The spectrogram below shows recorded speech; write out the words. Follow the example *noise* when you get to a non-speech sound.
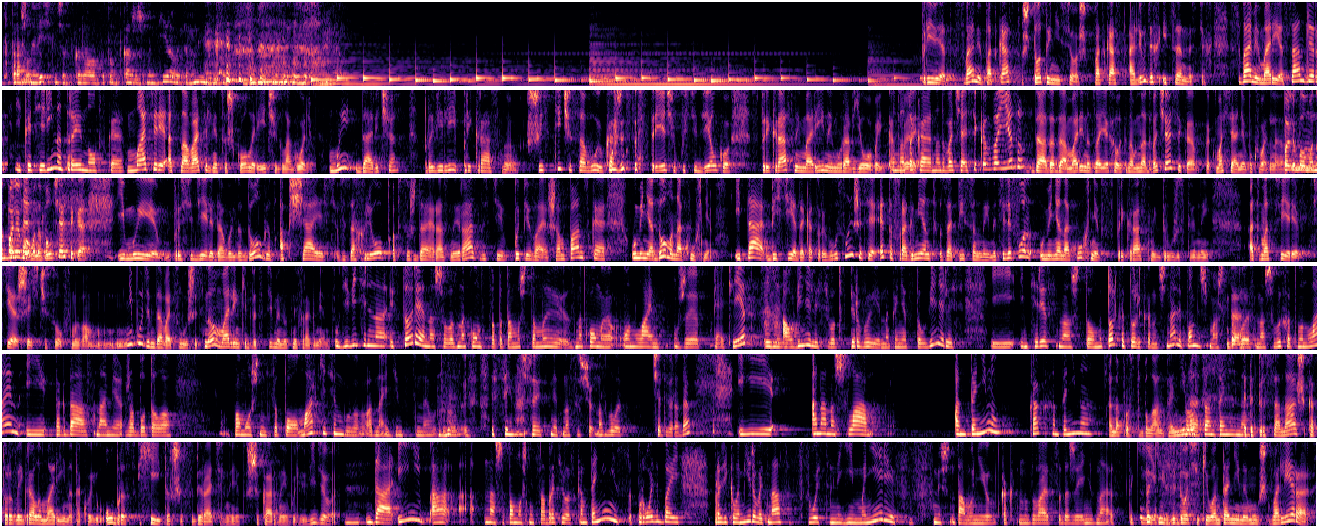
Страшную вещь сейчас сказала, потом скажешь монтировать, а мы не будем. Привет! С вами подкаст «Что ты несешь?» Подкаст о людях и ценностях. С вами Мария Сандлер и Катерина Троиновская, матери-основательницы школы речи «Глаголь». Мы, Давича, провели прекрасную, шестичасовую, *laughs* кажется, встречу, посиделку с прекрасной Мариной Муравьевой. Которая... Она такая, на два часика заеду. Да-да-да, Марина заехала к нам на два часика, как Масяня буквально. По-любому на полчасика. По-любому на полчасика. И мы просидели довольно долго, общаясь в захлеб, обсуждая разные разности, попивая шампанское. У меня дома на кухне. И та беседа, которую вы услышите, это фрагмент, записанный на телефон у меня на кухне в прекрасной дружественной атмосфере все шесть часов мы вам не будем давать слушать, но маленький 20-минутный фрагмент. Удивительная история нашего знакомства, потому что мы знакомы онлайн уже пять лет, угу. а увиделись вот впервые, наконец-то увиделись. И интересно, что мы только-только начинали, помнишь, Маш, с да. тобой наш выход в онлайн, и тогда с нами работала помощница по маркетингу, одна единственная вот из, из, из всей нашей, нет, нас еще, нас было четверо, да, и она нашла Антонину, как? Антонина? Она просто была Антонина. Просто Антонина. Это персонаж, которого играла Марина, такой образ хейтерши собирательный. Это шикарные были видео. Да, и а, а, наша помощница обратилась к Антонине с просьбой прорекламировать нас в свойственной ей манере. В, в смеш... Там у нее, как это называется, даже я не знаю, такие... Ну, такие видосики у Антонины муж Валера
